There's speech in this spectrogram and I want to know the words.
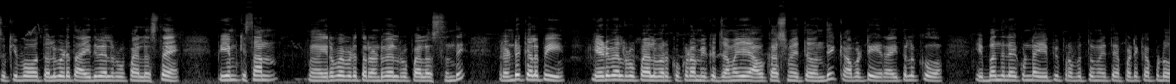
సుఖీభవ తొలి విడత ఐదు వేల రూపాయలు వస్తే పీఎం కిసాన్ ఇరవై విడత రెండు వేల రూపాయలు వస్తుంది. రెండు కలిపి ఏడు వేల రూపాయల వరకు కూడా మీకు జమ అయ్యే అవకాశం అయితే ఉంది. కాబట్టి రైతులకు ఇబ్బంది లేకుండా ఏపీ ప్రభుత్వం అయితే ఎప్పటికప్పుడు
